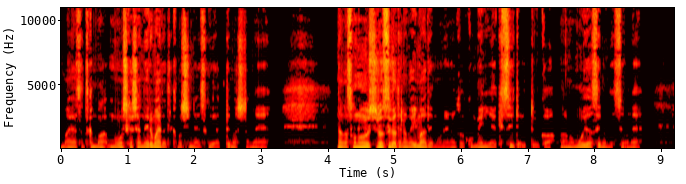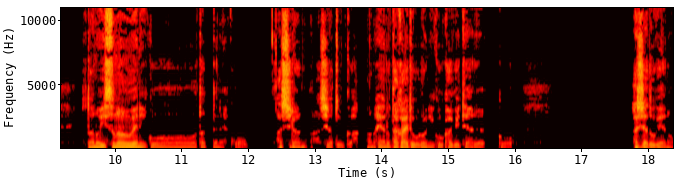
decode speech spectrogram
毎朝とか、ま、もしかしたら寝る前だったかもしれないですけど、やってましたね。なんかその後ろ姿なんか今でもね、なんかこう目に焼き付いてるというか、あの思い出せるんですよね。ちょっとあの椅子の上にこう立ってね、こう、柱、柱というか、あの部屋の高いところにこうかけてある、こう、柱時計の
